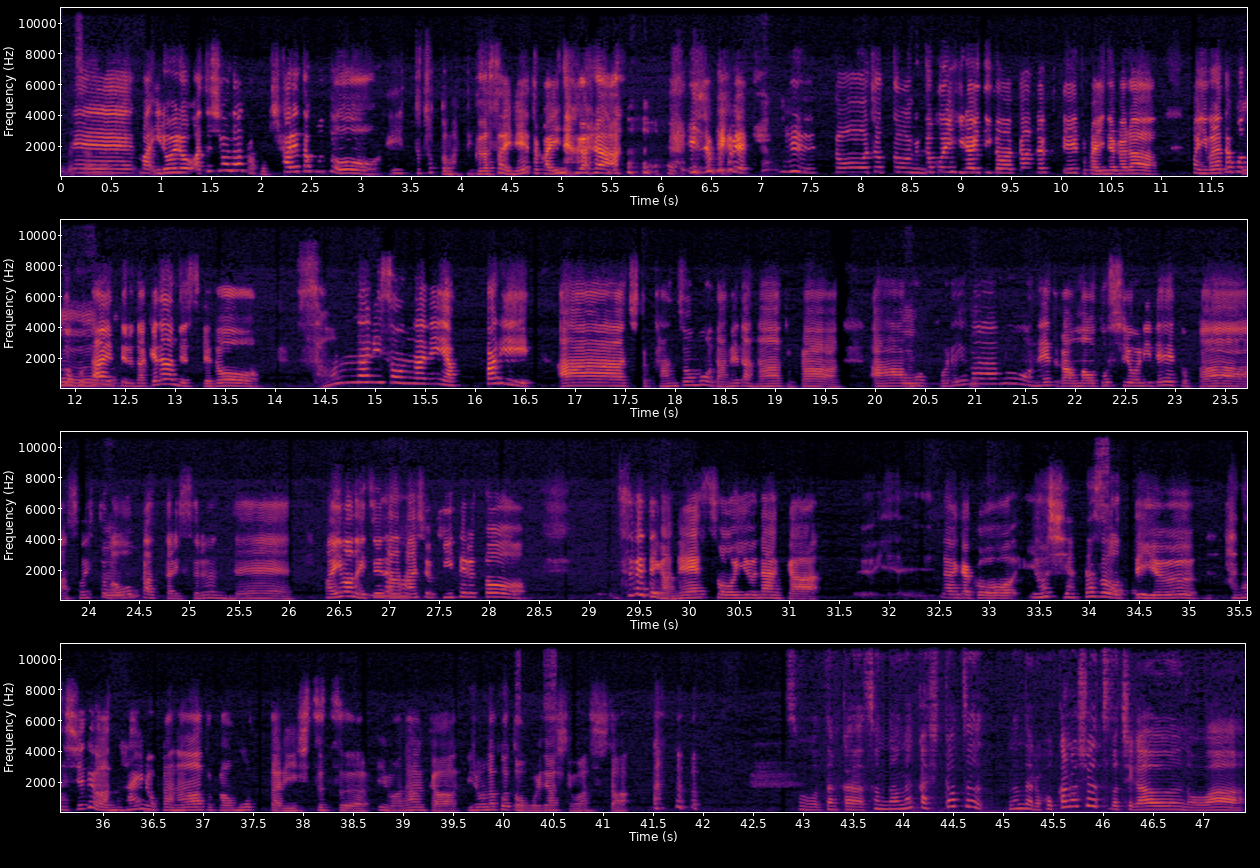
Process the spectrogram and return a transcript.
ね。で、まあ、いろいろ、私はなんかこう聞かれたことを、えっと、ちょっと待ってくださいね、とか言いながら、一生懸命、えっと、ちょっとどこに開いていいかわかんなくて、とか言いながら、まあ、言われたことを答えてるだけなんですけど、そんなにそんなに、やっぱり、ああ、ちょっと肝臓もうダメだな、とか、ああ、うんもうこれはもうね、とか、まあ、お年寄りで、とか、そういう人が多かったりするんで、まあ、今のいつみさんの話を聞いてると、すべてがね、そういうなんか、なんかこう、よし、やったぞっていう話ではないのかなとか思ったりしつつ、今なんかいろんなことを思い出してました。そうなんかそのなんか一つなんだろう他の手術と違うのは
